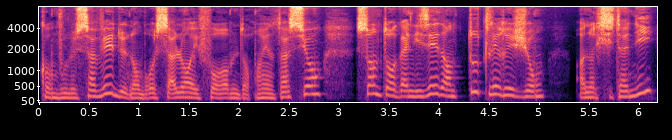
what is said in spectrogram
Comme vous le savez, de nombreux salons et forums d'orientation sont organisés dans toutes les régions. En Occitanie,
